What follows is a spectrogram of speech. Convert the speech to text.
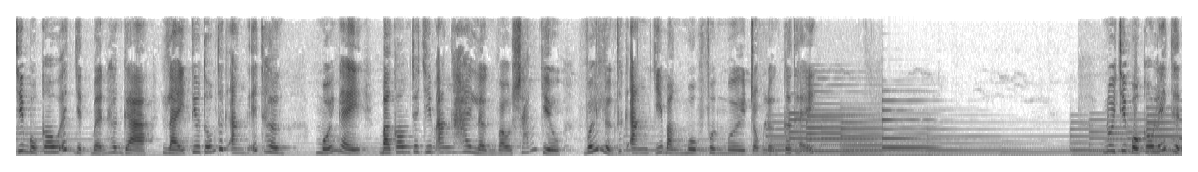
Chim bồ câu ít dịch bệnh hơn gà, lại tiêu tốn thức ăn ít hơn. Mỗi ngày, bà con cho chim ăn hai lần vào sáng chiều với lượng thức ăn chỉ bằng 1 phần 10 trọng lượng cơ thể. Nuôi chim bồ câu lấy thịt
